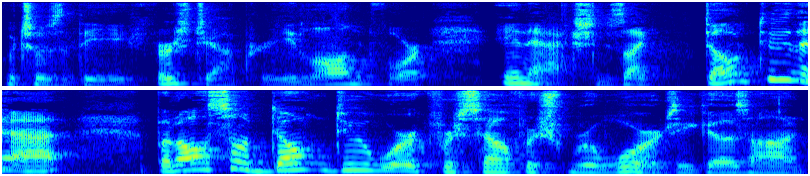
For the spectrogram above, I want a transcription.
which was the first chapter. He longed for inaction. He's like, Don't do that but also don't do work for selfish rewards. He goes on,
